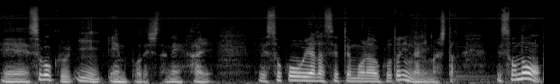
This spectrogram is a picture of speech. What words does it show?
えー、すごくいい園舗でしたね。はい。そこをやらせてもらうことになりました。その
